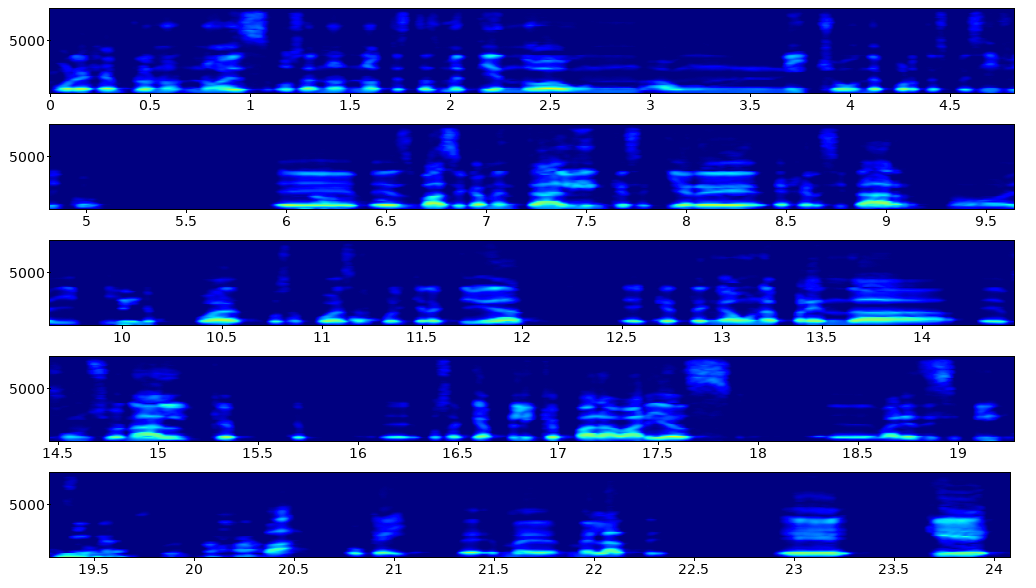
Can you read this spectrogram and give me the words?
por ejemplo, no, no es, o sea, no, no te estás metiendo a un, a un nicho, un deporte específico. Eh, es básicamente alguien que se quiere ejercitar, ¿no? Y, que puede, o sea, puede hacer cualquier actividad eh, que tenga una prenda funcional, que, eh, o sea, que aplique para varias, varias disciplinas. Pues, Va, ok, me, me late. que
